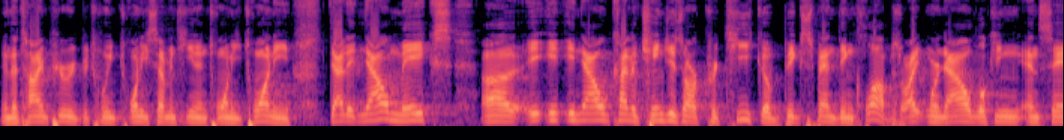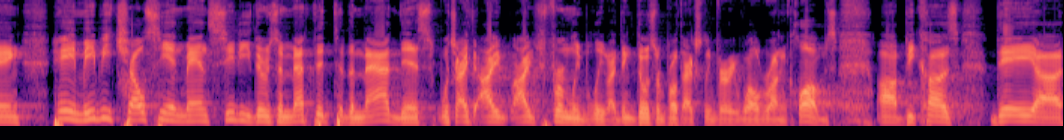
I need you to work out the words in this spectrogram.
in the time period between 2017 and 2020 that it now makes uh, it, it now kind of changes our critique of big spending clubs, right? We're now looking and saying, hey, maybe Chelsea and Man City, there's a method to the madness, which I I, I firmly believe. I think those are both actually very well run clubs uh, because they uh,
